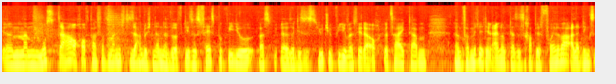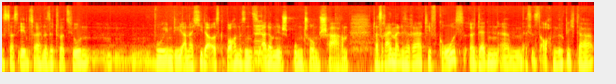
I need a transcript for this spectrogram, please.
äh, man muss da auch aufpassen, dass man nicht die Sachen durcheinander wirft. Dieses Facebook-Video, also dieses YouTube-Video, was wir da auch gezeigt haben, ähm, vermittelt den Eindruck, dass es rappelvoll war. Allerdings ist das eben zu einer Situation, wo eben die Anarchie da ausgebrochen ist und sich alle um den Sprungturm scharen. Das Rheinland ist relativ groß, äh, denn ähm, es ist auch möglich, da,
